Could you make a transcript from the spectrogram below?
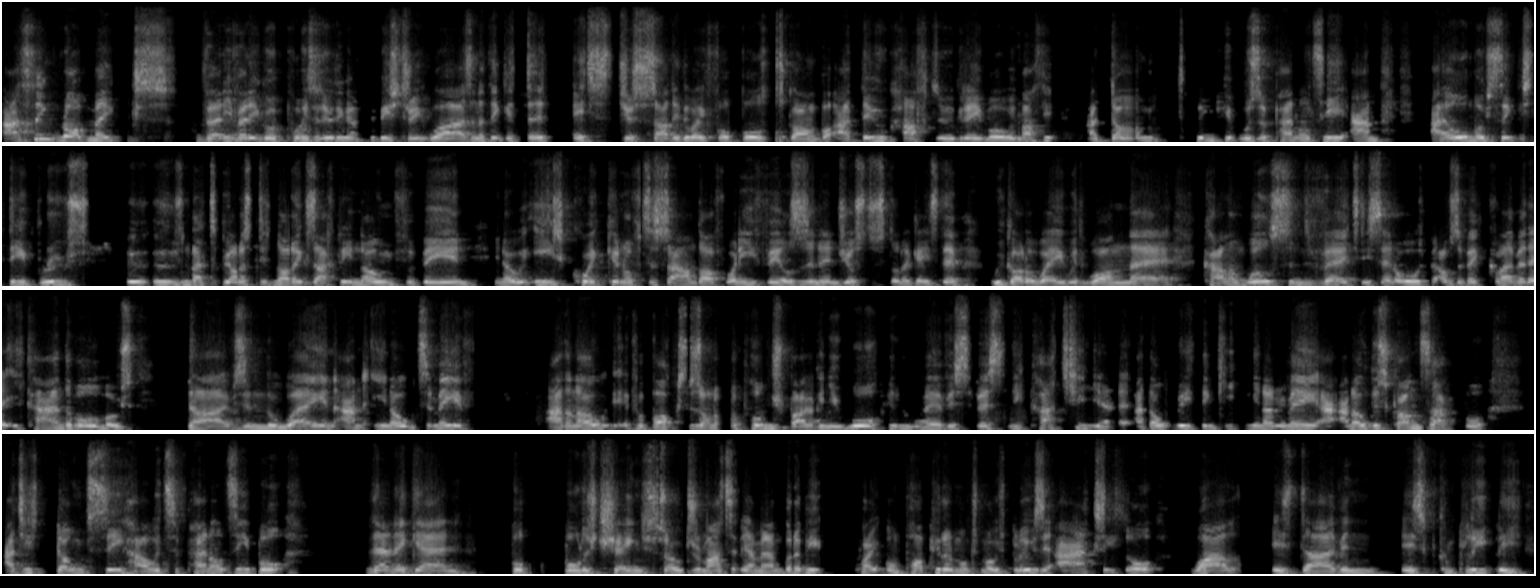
I think Rob makes very, very good points. I do think we have to be streetwise, and I think it's a, it's just sadly the way football's gone. But I do have to agree more with Matthew. I don't think it was a penalty, and I almost think Steve Bruce, who's let's be honest, is not exactly known for being, you know, he's quick enough to sound off when he feels there's an injustice done against him. We got away with one there. Callum Wilson's virtually saying, "Oh, I was a bit clever." there." he kind of almost dives in the way, and and you know, to me, if I don't know, if a boxer's on a punch bag and you walk in the way of his fist and he catches you, I don't really think, he, you know what I mean? I, know there's contact, but I just don't see how it's a penalty. But then again, football has changed so dramatically. I mean, I'm going to be quite unpopular amongst most blues. I actually thought while his diving is completely,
